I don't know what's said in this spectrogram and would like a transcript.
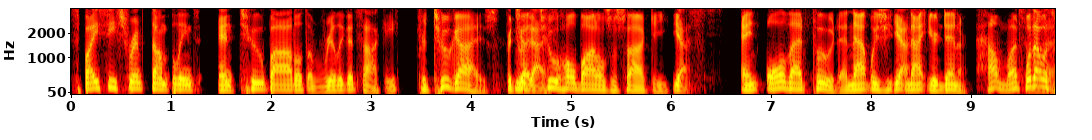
spicy shrimp dumplings, and two bottles of really good sake. For two guys. For two You had guys. Two whole bottles of sake Yes. and all that food, and that was Yes. not your dinner. How much? Well, that was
